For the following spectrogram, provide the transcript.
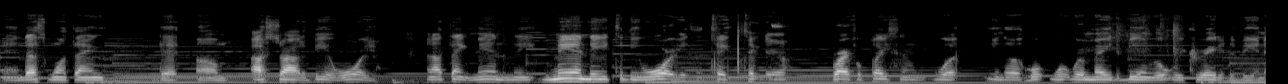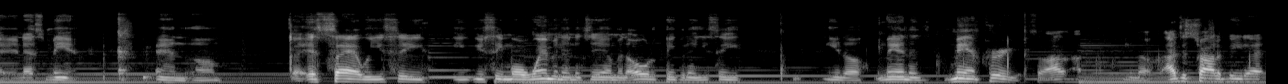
and that's one thing that um, I strive to be a warrior. And I think men need men need to be warriors and take take their rightful place in what you know what, what we're made to be and what we're created to be, and, and that's men. And um, it's sad when you see you, you see more women in the gym and older people than you see, you know, men and men. Period. So I, I, you know, I just try to be that.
